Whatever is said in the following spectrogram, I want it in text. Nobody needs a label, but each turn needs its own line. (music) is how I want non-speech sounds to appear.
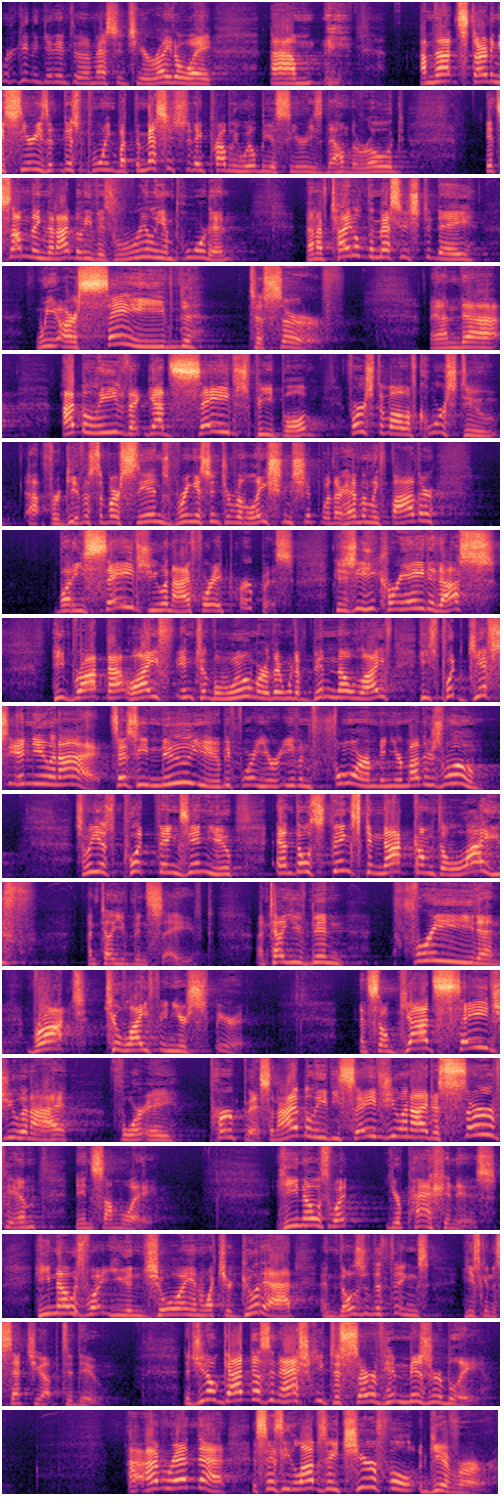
we're going to get into the message here right away. Um, (clears throat) I'm not starting a series at this point, but the message today probably will be a series down the road. It's something that I believe is really important, and I've titled the message today, We Are Saved to Serve. And uh, I believe that God saves people, first of all, of course, to uh, forgive us of our sins, bring us into relationship with our Heavenly Father, but He saves you and I for a purpose. Because you see, He created us. He brought that life into the womb, or there would have been no life. He's put gifts in you and I. It says He knew you before you were even formed in your mother's womb. So He has put things in you, and those things cannot come to life until you've been saved, until you've been freed and brought to life in your spirit. And so God saves you and I for a purpose. And I believe He saves you and I to serve Him in some way. He knows what your passion is, He knows what you enjoy and what you're good at, and those are the things He's going to set you up to do. Did you know God doesn't ask you to serve Him miserably? I've read that. It says He loves a cheerful giver.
